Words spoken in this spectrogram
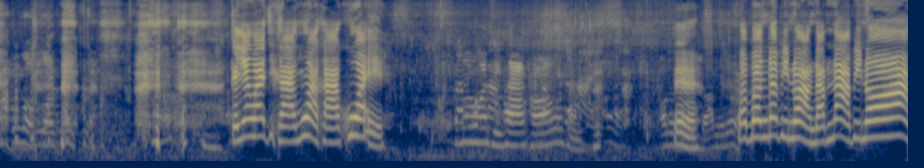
ขำต้องบอกก่อนก็ยังว่าสิขางัวขาคุ้วยนึกว่าสีขาของสันเออมาเบิ่งเด้อพี่น้องดำหน้าพี่น้อง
